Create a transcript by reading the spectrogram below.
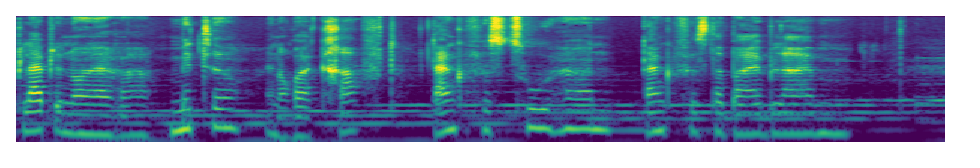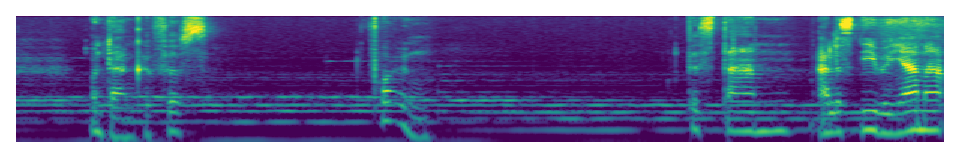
Bleibt in eurer Mitte, in eurer Kraft. Danke fürs Zuhören, danke fürs Dabeibleiben und danke fürs Folgen. Bis dann. Alles Liebe, Jana.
